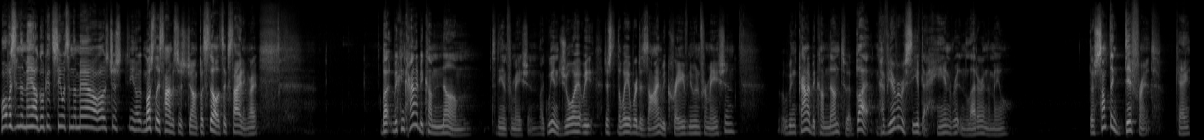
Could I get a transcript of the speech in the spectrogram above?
what was in the mail go get see what's in the mail oh it's just you know most of the time it's just junk but still it's exciting right but we can kind of become numb to the information. Like we enjoy it. We just the way we're designed, we crave new information. We can kind of become numb to it. But have you ever received a handwritten letter in the mail? There's something different, okay?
